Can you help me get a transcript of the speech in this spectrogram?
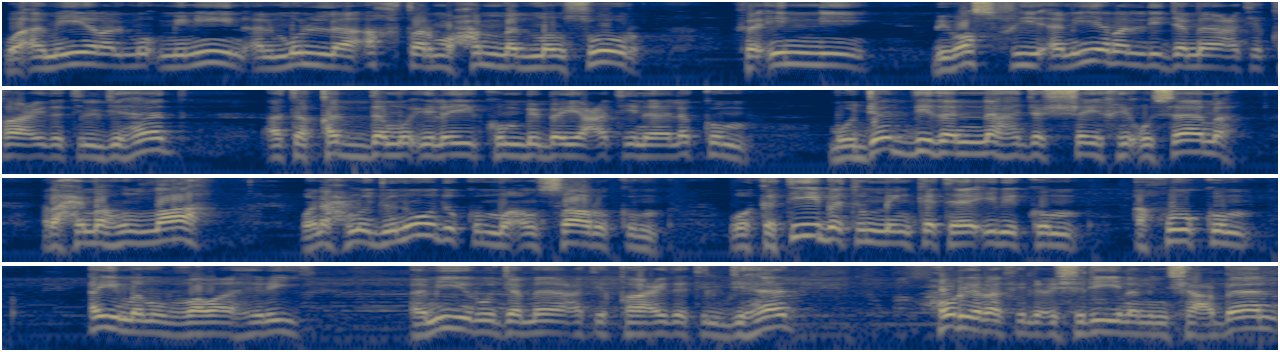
وأمير المؤمنين الملا أخطر محمد منصور فإني بوصفي أميرا لجماعة قاعدة الجهاد أتقدم إليكم ببيعتنا لكم مجددا نهج الشيخ أسامة رحمه الله ونحن جنودكم وأنصاركم وكتيبة من كتائبكم أخوكم أيمن الظواهري أمير جماعة قاعدة الجهاد حرر في العشرين من شعبان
